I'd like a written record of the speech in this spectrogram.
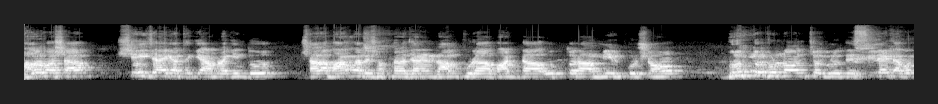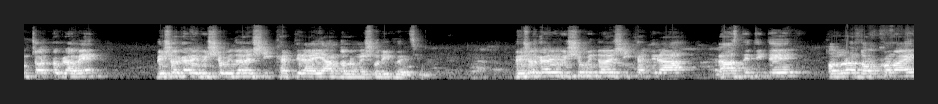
ভালোবাসা সেই জায়গা থেকে আমরা কিন্তু সারা বাংলাদেশ আপনারা জানেন, রামপুরা, বাড্ডা, উত্তরা, মিরপুর সহ গুরুত্বপূর্ণ অঞ্চলগুলোতে সিলেট এবং চট্টগ্রামে বেসরকারি বিশ্ববিদ্যালয়ের শিক্ষার্থীরা এই আন্দোলনে শরিক হয়েছিল বেসরকারি বিশ্ববিদ্যালয়ের শিক্ষার্থীরা রাজনীতিতে ততটা দক্ষ নয়।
